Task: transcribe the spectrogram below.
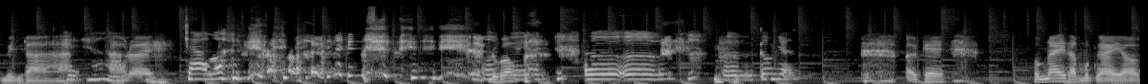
mình là Thế hả? Áo đây Chào ơi. Đúng không? Ok. Ừ, ừ, ừ, công nhận. Ok Hôm nay là một ngày ờ,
